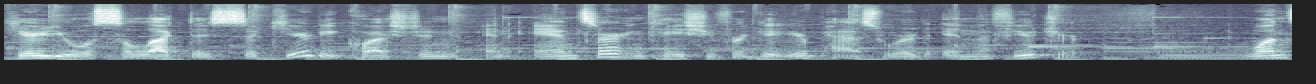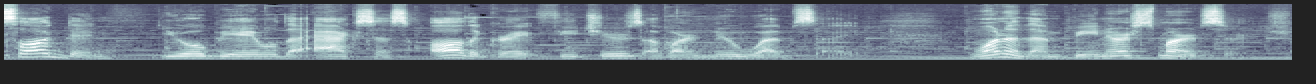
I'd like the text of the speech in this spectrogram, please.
Here you will select a security question and answer in case you forget your password in the future. Once logged in, you will be able to access all the great features of our new website, one of them being our Smart Search.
